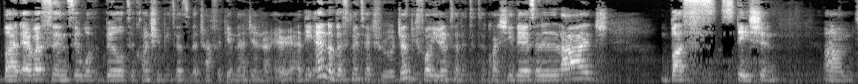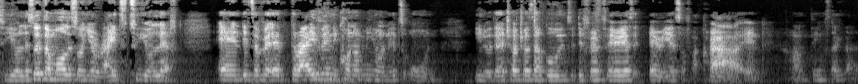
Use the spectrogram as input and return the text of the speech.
But ever since it was built, it contributed to the traffic in that general area. At the end of the Spintex Road, just before you enter the Tetteh Quarshie, there's a large bus station um, to your left. So the mall is on your right, to your left. And it's a very thriving economy on its own. You know, there are churches that go into different various areas of Accra and um, things like that.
